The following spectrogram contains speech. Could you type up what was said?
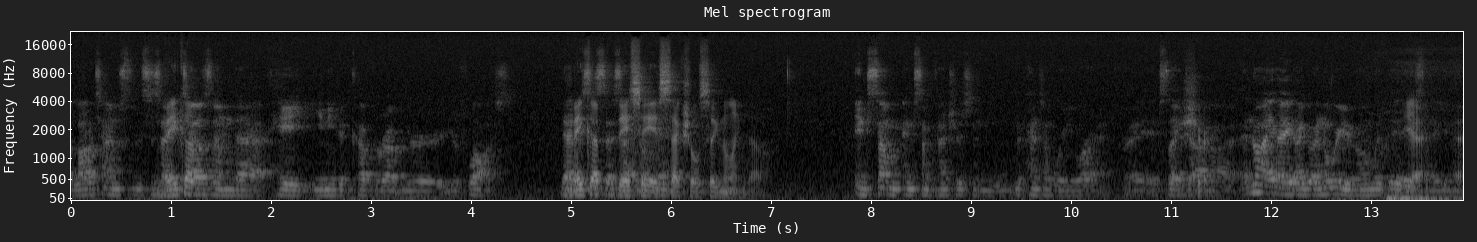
A lot of times the society Makeup- tells them that hey, you need to cover up your, your flaws. That Makeup they say is sexual signaling though. in some in some countries and depends on where you are at, right? It's like Sure. uh, no, I, I I know where you're going with it. Yeah, like, you yeah.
